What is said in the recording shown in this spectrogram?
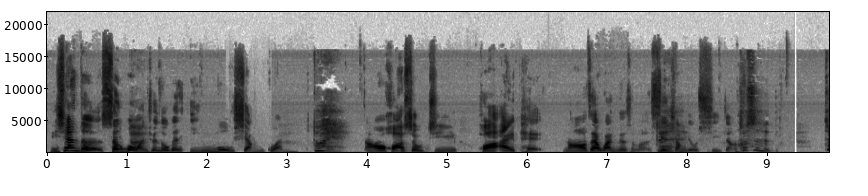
你现在的生活完全都跟荧幕相关，对，然后滑手机、滑 iPad，然后再玩个什么线上游戏这样。就是。就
